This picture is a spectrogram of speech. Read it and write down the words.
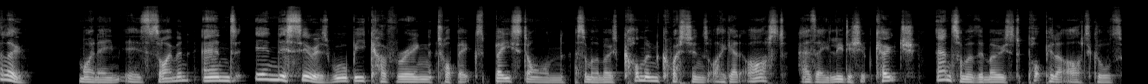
Hello, my name is Simon, and in this series, we'll be covering topics based on some of the most common questions I get asked as a leadership coach and some of the most popular articles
